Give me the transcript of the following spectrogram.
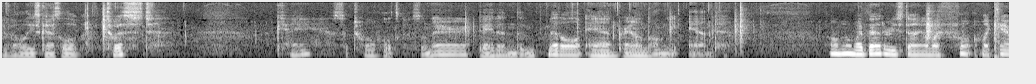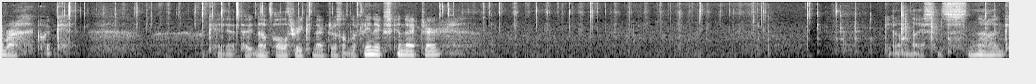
Give all these guys a little bit of a twist. Okay, so 12 volts goes in there, data in the middle, and ground on the end. Oh no, my battery's dying on my phone, my camera. Quick. Okay, I tighten up all three connectors on the Phoenix connector. Get them nice and snug.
